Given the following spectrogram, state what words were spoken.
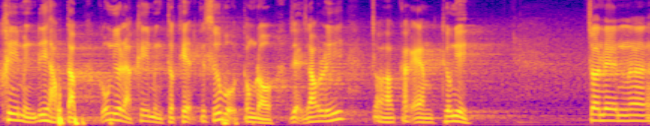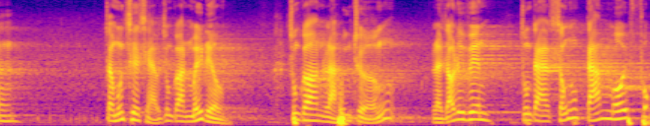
khi mình đi học tập cũng như là khi mình thực hiện cái sứ vụ tông đồ dạy giáo lý cho các em thiếu nhi. Cho nên ờ, Trang muốn chia sẻ với chúng con mấy điều chúng con là huynh trưởng, là giáo lý viên. Chúng ta sống tám mối phúc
